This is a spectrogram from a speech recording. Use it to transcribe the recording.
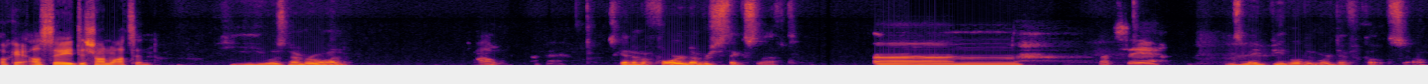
okay, I'll say Deshaun Watson. He was number one. Wow. Okay. He's got number four, number six left. Um, let's see. These may be a little bit more difficult. So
